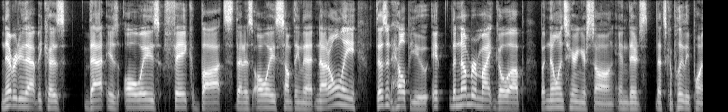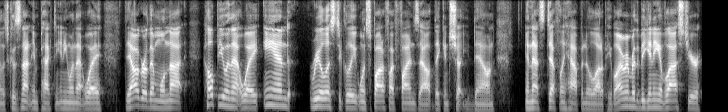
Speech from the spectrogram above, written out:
Never do that because that is always fake bots. That is always something that not only doesn't help you, it the number might go up, but no one's hearing your song, and there's that's completely pointless because it's not impacting anyone that way. The algorithm will not help you in that way, and realistically, when Spotify finds out, they can shut you down. And that's definitely happened to a lot of people. I remember the beginning of last year,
